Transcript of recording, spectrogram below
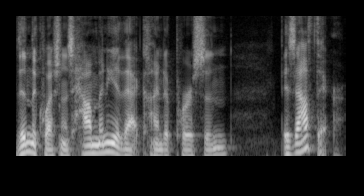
then the question is how many of that kind of person is out there?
